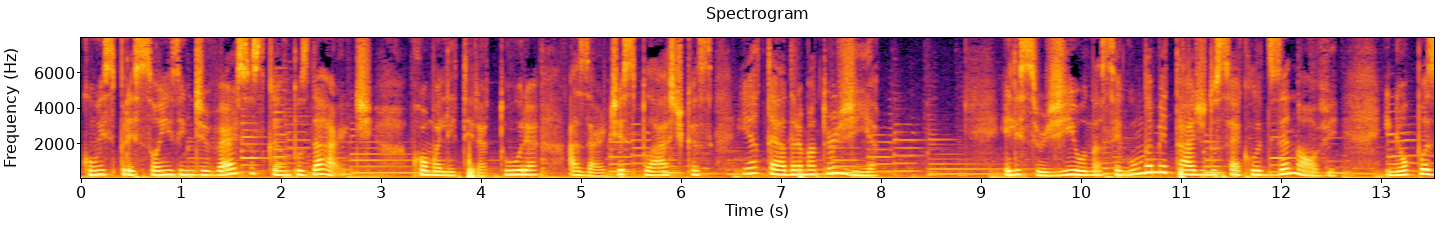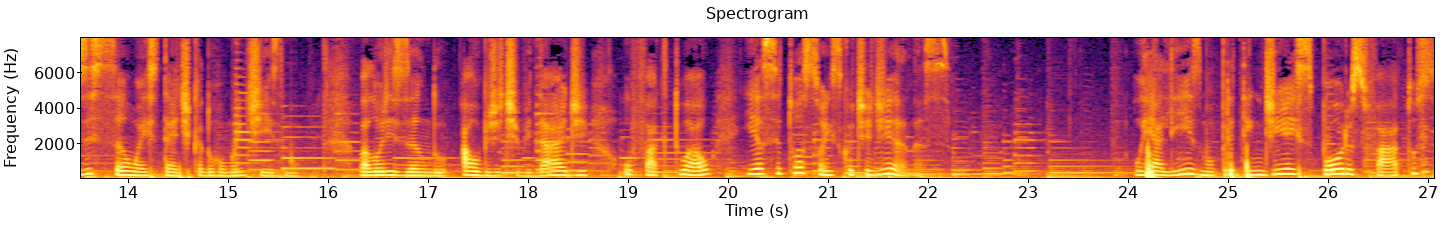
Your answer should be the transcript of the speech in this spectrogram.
com expressões em diversos campos da arte, como a literatura, as artes plásticas e até a dramaturgia. Ele surgiu na segunda metade do século XIX, em oposição à estética do romantismo, valorizando a objetividade, o factual e as situações cotidianas. O realismo pretendia expor os fatos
